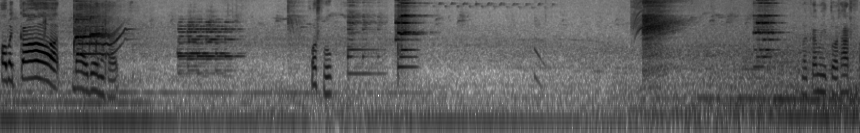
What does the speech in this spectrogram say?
โอ้ my god ได้ด้วยนะครับโคตรฟุกแล้วก็มีตัวธาตุไฟ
